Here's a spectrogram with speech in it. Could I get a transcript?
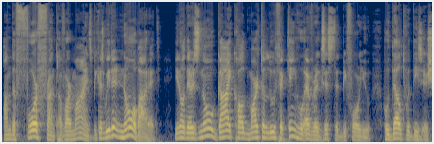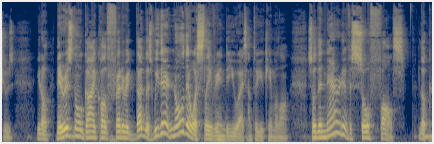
on the forefront of our minds because we didn't know about it. You know, there's no guy called Martin Luther King who ever existed before you who dealt with these issues. You know, there is no guy called Frederick Douglass. We didn't know there was slavery in the US until you came along. So the narrative is so false. Look,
